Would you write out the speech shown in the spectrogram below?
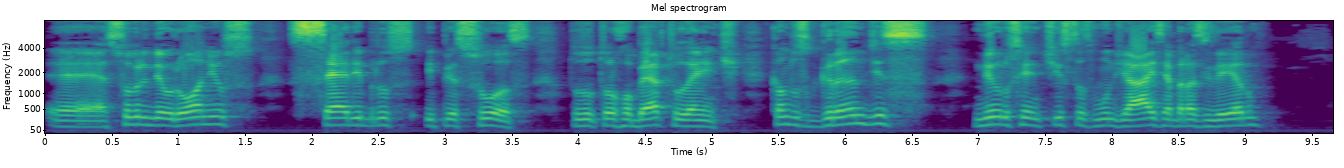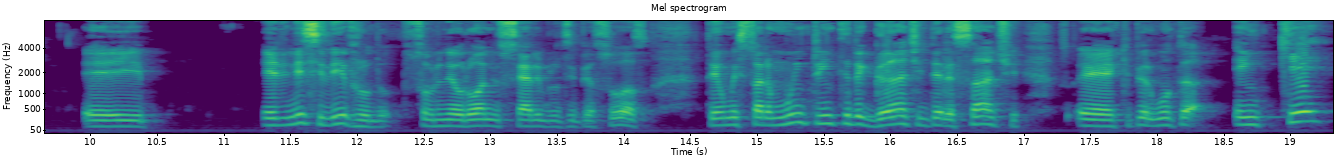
é sobre neurônios, cérebros e pessoas, do Dr. Roberto Lente, que é um dos grandes neurocientistas mundiais, é brasileiro. E ele, nesse livro sobre neurônios, cérebros e pessoas, tem uma história muito intrigante, interessante, é, que pergunta em que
